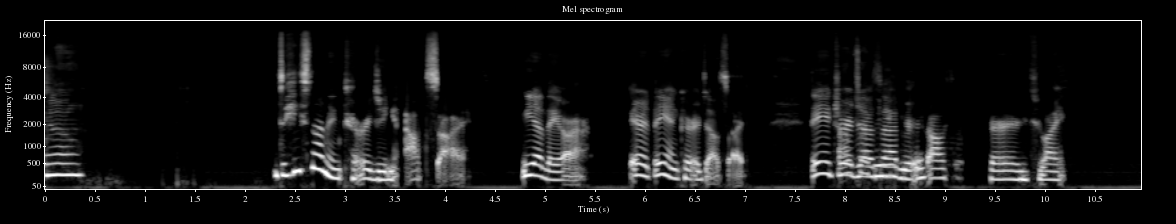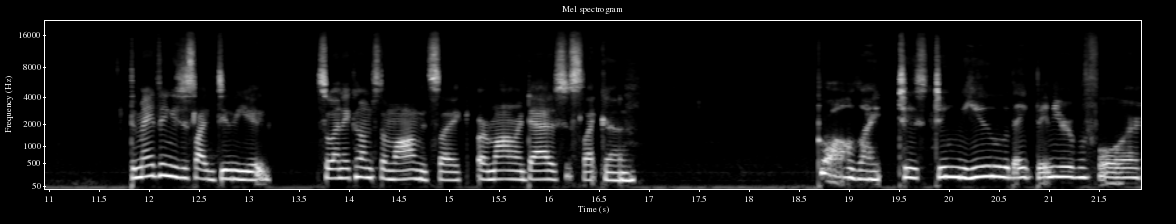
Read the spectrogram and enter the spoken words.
You know? he's not encouraging outside. Yeah, they are. They they encourage outside. They encourage Outside outside. but also encourage like the main thing is just like do you. So when it comes to mom, it's like or mom or dad, it's just like a bro, like just do you. They've been here before.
